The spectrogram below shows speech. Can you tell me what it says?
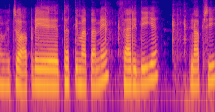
હવે જો આપણે ધરતી માતાને સારી દઈએ લાપસી.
